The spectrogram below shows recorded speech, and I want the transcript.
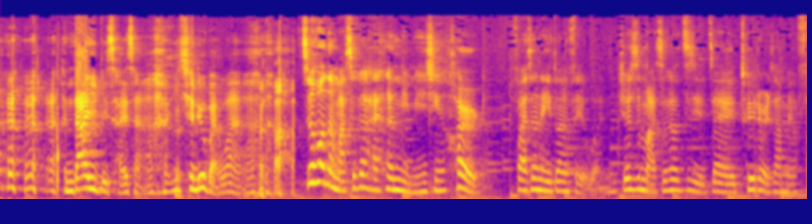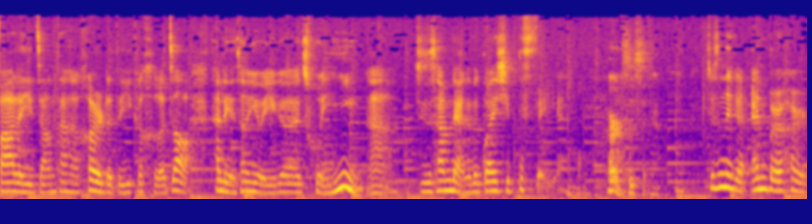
很大一笔财产啊，一千六百万啊。之后呢，马斯克还和女明星 Heard 发生了一段绯闻，就是马斯克自己在 Twitter 上面发了一张他和 Heard 的一个合照，他脸上有一个唇印啊，其实他们两个的关系不菲呀、Hurt 是谁啊？就是那个 Amber Heard，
